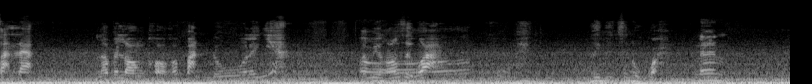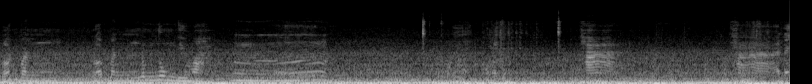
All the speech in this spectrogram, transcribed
ซันแล้ว เราไปลองขอเขาปั่นดูอะไรเงี้ยก็มีความรู้สึกว่าอ๋อโอ้โหเฮ้ยมันสนุกว่ะนั่นรถมันรถมันนุ่มๆดีว่ะอืมถ้าถ้าได้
